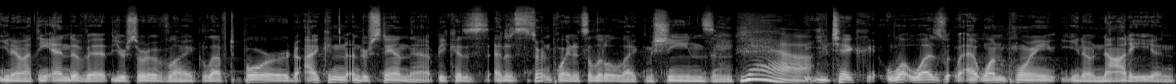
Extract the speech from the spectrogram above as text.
you know at the end of it you're sort of like left bored. I can understand that because at a certain point it's a little like machines and Yeah. you take what was at one point you know naughty and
